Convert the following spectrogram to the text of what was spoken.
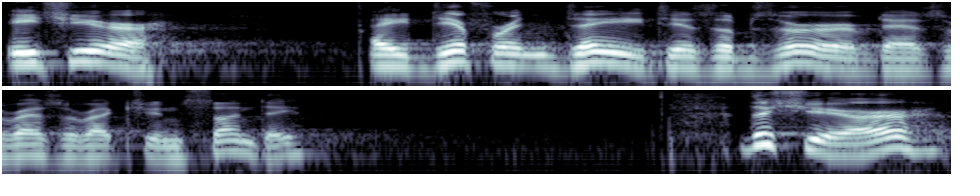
Each year, a different date is observed as Resurrection Sunday. This year,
